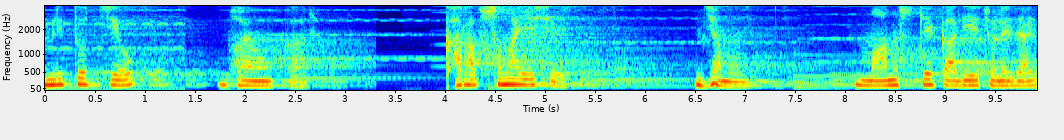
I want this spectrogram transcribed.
মৃত্যুর চেয়েও ভয়ঙ্কর। খারাপ সময় এসে যেমন মানুষকে কাঁদিয়ে চলে যায়,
